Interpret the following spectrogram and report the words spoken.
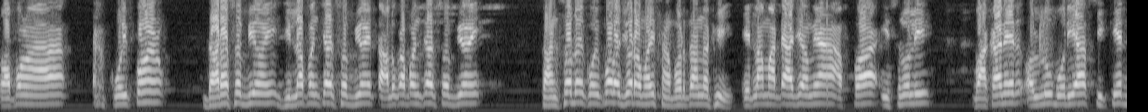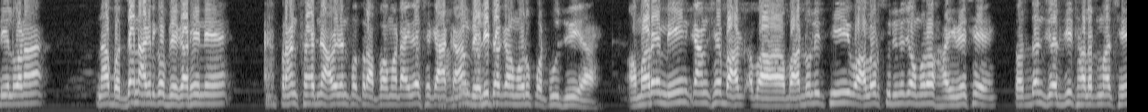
તો પણ આ કોઈ પણ ધારાસભ્યો હોય જિલ્લા પંચાયત સભ્યો હોય તાલુકા પંચાયત સભ્યો હોય સાંસદ હોય કોઈ પણ રજૂઆત અમારી સાંભળતા નથી. એટલા માટે આજે અમે આપવા ઇસરોલી, વાંકાનેર, અલ્લુ, બોરિયા, સિક્કે, દેલવાણાના બધા નાગરિકો ભેગા થઈને પ્રાંત સાહેબને આવેદનપત્ર આપવા માટે આવ્યા છે કે આ કામ વહેલી તકે અમારું પટવું જોઈએ અમારે મેઇન કામ છે બારડોલીથી થી વાલોડ સુધીનો જે અમારો હાઈવે છે તદ્દન જર્જિત હાલતમાં છે.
